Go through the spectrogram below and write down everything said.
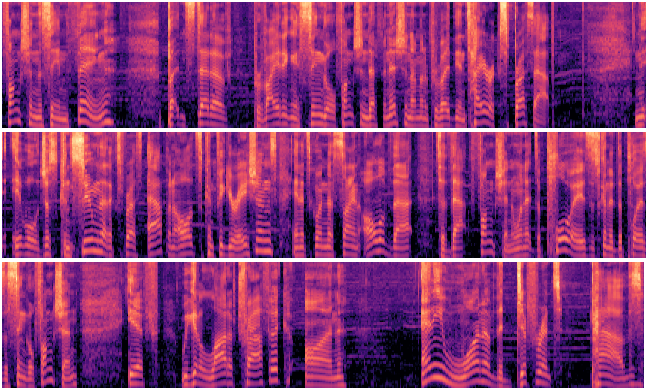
function the same thing, but instead of providing a single function definition, I'm going to provide the entire Express app. And it will just consume that Express app and all its configurations, and it's going to assign all of that to that function. when it deploys, it's going to deploy as a single function. If we get a lot of traffic on any one of the different paths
